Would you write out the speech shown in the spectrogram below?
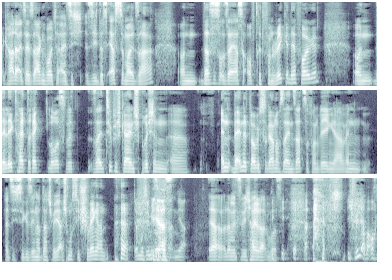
Gerade als er sagen wollte, als ich sie das erste Mal sah. Und das ist unser erster Auftritt von Rick in der Folge. Und der legt halt direkt los mit seinen typisch geilen Sprüchen. Äh, beendet, glaube ich, sogar noch seinen Satz so von wegen, ja, wenn, als ich sie gesehen habe, dachte ich mir, ja, ich muss sie schwängern. Da muss ich mich Ja. heiraten, ja. Ja, damit sie mich heiraten muss. Ich finde aber auch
